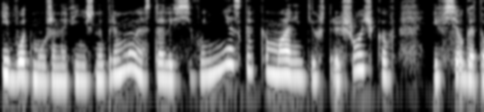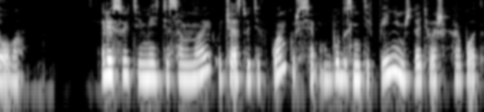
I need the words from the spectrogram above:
И вот мы уже на финишной прямой, остались всего несколько маленьких штришочков и все готово. Рисуйте вместе со мной, участвуйте в конкурсе, буду с нетерпением ждать ваших работ.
